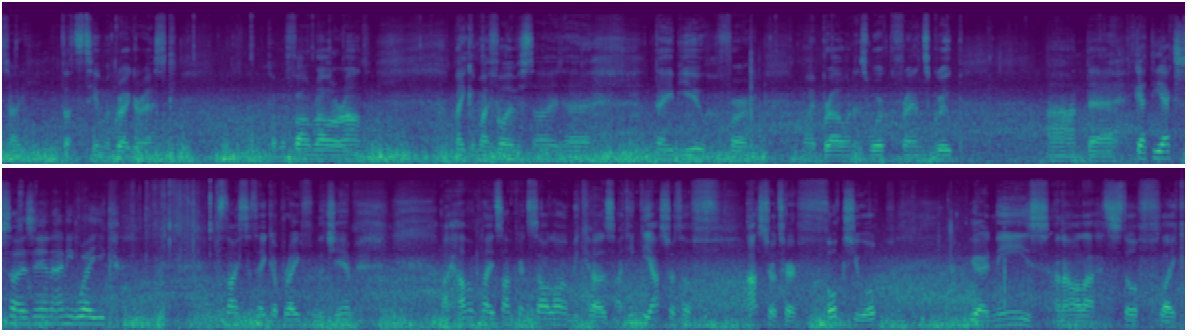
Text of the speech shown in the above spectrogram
Sorry, that's Tim McGregor-esque. Got my phone roller on, making my five-a-side uh, debut for my bro and his work friends group and uh, get the exercise in any way you can. It's nice to take a break from the gym. I haven't played soccer in so long because I think the AstroTurf, AstroTurf fucks you up, your knees and all that stuff, like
